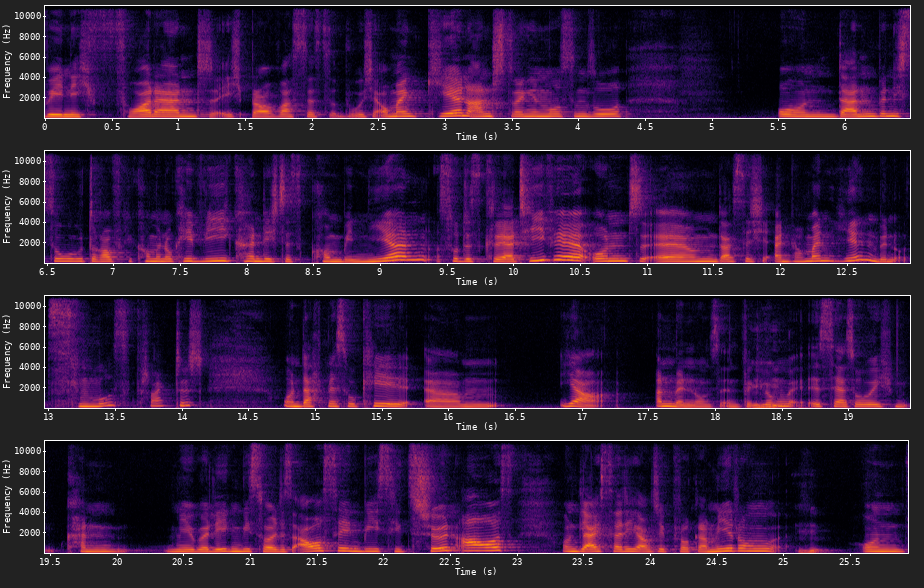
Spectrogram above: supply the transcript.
wenig fordernd. Ich brauche was, das, wo ich auch mein Gehirn anstrengen muss und so. Und dann bin ich so drauf gekommen, okay, wie könnte ich das kombinieren? So das Kreative und ähm, dass ich einfach mein Hirn benutzen muss, praktisch. Und dachte mir so, okay, ähm, ja, Anwendungsentwicklung ist ja so, ich kann mir überlegen, wie soll das aussehen, wie sieht es schön aus und gleichzeitig auch die Programmierung. Und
